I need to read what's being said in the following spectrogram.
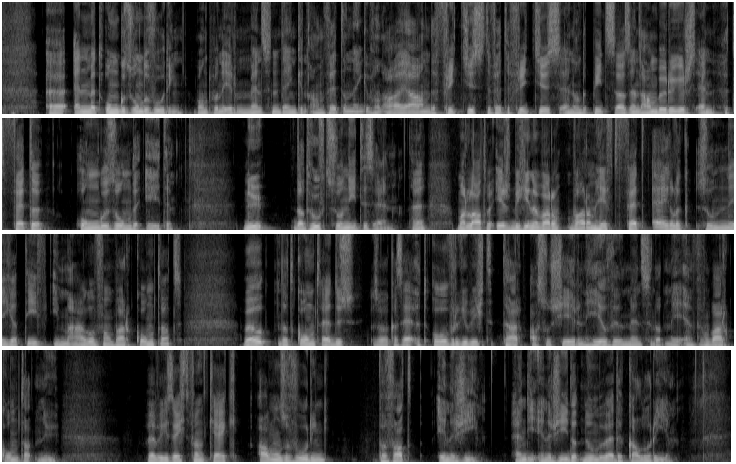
uh, en met ongezonde voeding. Want wanneer mensen denken aan vet, dan denken van, ah ja, aan de frietjes, de vette frietjes en aan de pizza's en de hamburgers en het vette, ongezonde eten. Nu, dat hoeft zo niet te zijn. Hè. Maar laten we eerst beginnen. Waarom, waarom heeft vet eigenlijk zo'n negatief imago? Van waar komt dat? Wel, dat komt, hè, dus zoals ik al zei, het overgewicht, daar associëren heel veel mensen dat mee. En van waar komt dat nu? We hebben gezegd van, kijk, al onze voeding bevat energie. En die energie, dat noemen wij de calorieën.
